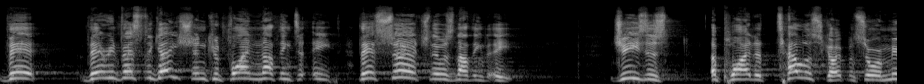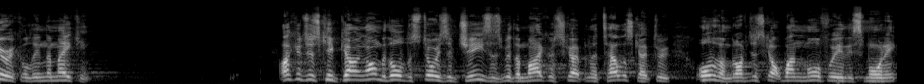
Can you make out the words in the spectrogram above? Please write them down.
Their, their investigation could find nothing to eat. Their search, there was nothing to eat. Jesus applied a telescope and saw a miracle in the making. I could just keep going on with all the stories of Jesus with the microscope and the telescope through all of them, but I've just got one more for you this morning,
